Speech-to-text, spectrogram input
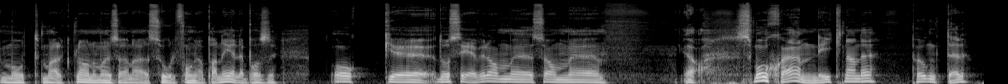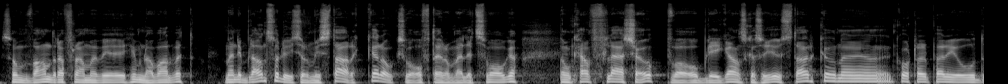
mot markplan. De har ju sådana här solfångarpaneler på sig. Och eh, då ser vi dem som ja, små stjärnliknande punkter som vandrar fram över himlavalvet. Men ibland så lyser de ju starkare också, ofta är de väldigt svaga. De kan flasha upp och bli ganska så ljusstarka under en kortare period.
